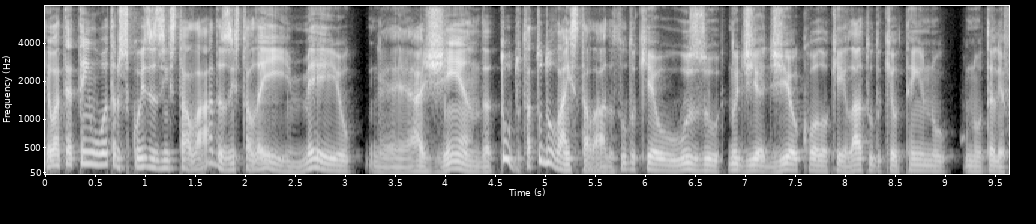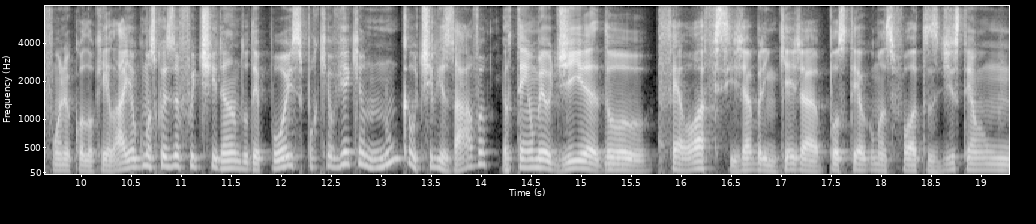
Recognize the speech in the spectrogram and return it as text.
Eu até tenho outras coisas instaladas, instalei e-mail, é, agenda, tudo, tá tudo lá instalado. Tudo que eu uso no dia a dia eu coloquei lá, tudo que eu tenho no, no telefone eu coloquei lá e algumas coisas eu fui tirando depois porque eu via que eu nunca utilizava. Eu tenho o meu dia do Fé Office, já brinquei, já postei algumas fotos disso, tem um,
